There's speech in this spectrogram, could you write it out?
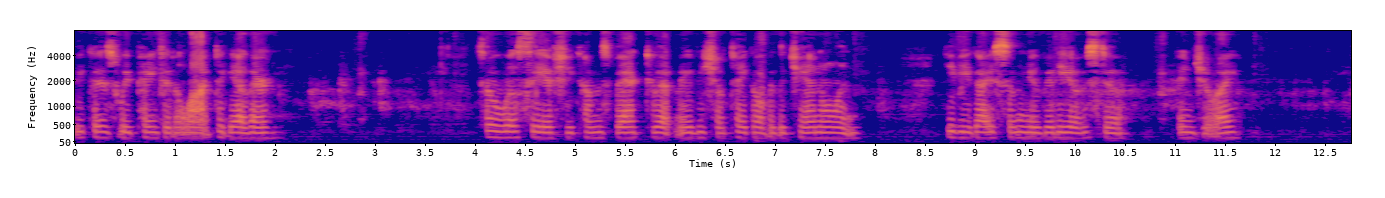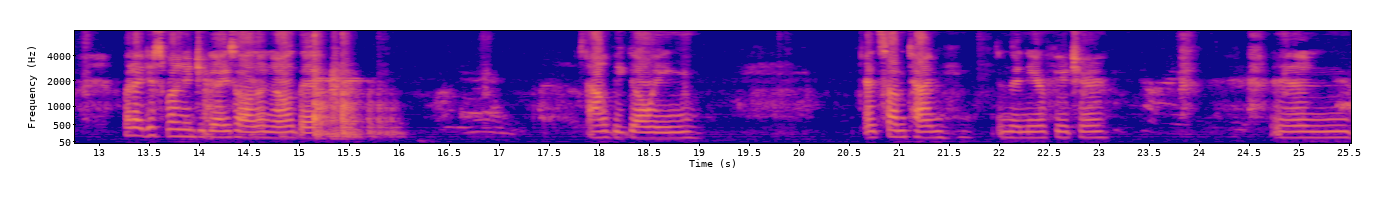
because we painted a lot together. So we'll see if she comes back to it. Maybe she'll take over the channel and give you guys some new videos to enjoy. But I just wanted you guys all to know that I'll be going at some time in the near future. And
